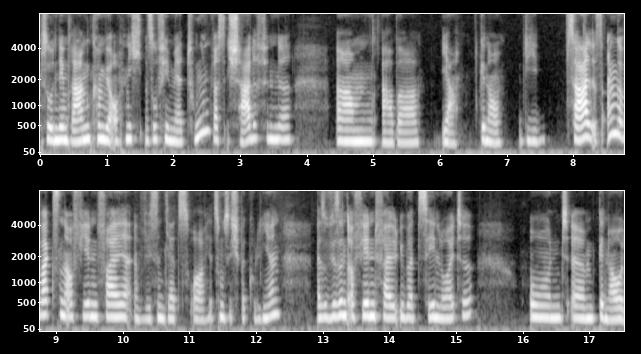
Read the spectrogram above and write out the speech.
so in dem Rahmen können wir auch nicht so viel mehr tun, was ich schade finde. Ähm, aber ja, genau. Die Zahl ist angewachsen auf jeden Fall. Wir sind jetzt, oh, jetzt muss ich spekulieren. Also wir sind auf jeden Fall über zehn Leute. Und ähm, genau,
